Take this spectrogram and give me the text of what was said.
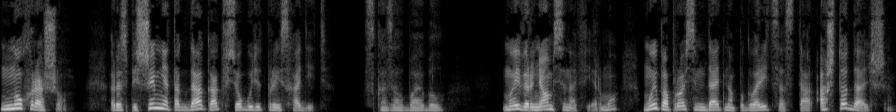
«Ну, хорошо. Распиши мне тогда, как все будет происходить», — сказал Байбл. «Мы вернемся на ферму, мы попросим дать нам поговорить со Стар. А что дальше?»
